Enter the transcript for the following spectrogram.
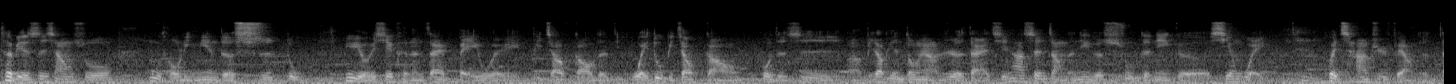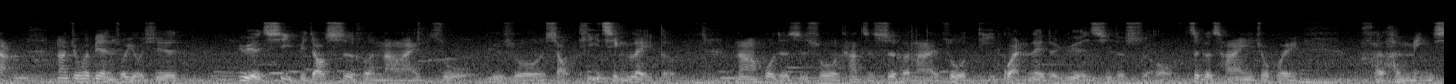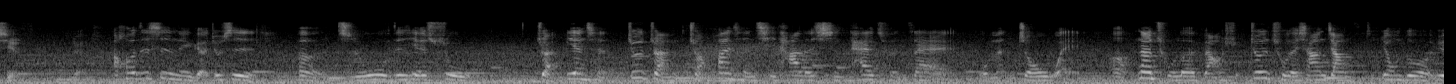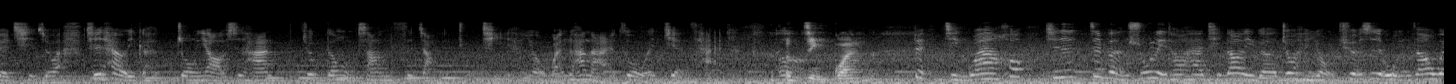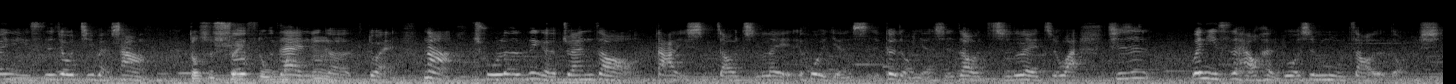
特别是像说木头里面的湿度。因为有一些可能在北纬比较高的纬度比较高，或者是呃比较偏东亚热带，其实它生长的那个树的那个纤维会差距非常的大，那就会变成说有些乐器比较适合拿来做，比如说小提琴类的，那或者是说它只适合拿来做笛管类的乐器的时候，这个差异就会很很明显。对，然后这是那个就是。呃，植物这些树转变成，就转转换成其他的形态存在我们周围。呃，那除了比方说，就是除了像这样子用作乐器之外，其实还有一个很重要，是它就跟我们上次讲的主题很有关，就它拿来作为建材。景观。对，景观。然后其实这本书里头还提到一个就很有趣的是，我们知道威尼斯就基本上。都是水浮在那个对，那除了那个砖造、大理石造之类，或岩石各种岩石造之类之外，其实威尼斯还有很多是木造的东西。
